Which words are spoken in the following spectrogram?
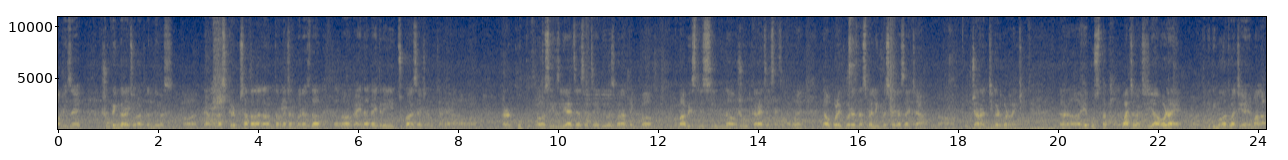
आम्ही जे शूटिंग करायचो रात्रंदिवस त्यावेळेला स्क्रिप्ट हातात आल्यानंतर त्याच्यात बऱ्याचदा काही ना काहीतरी चुका असायच्या. कारण खूप सीन्स लिहायचे असायचे. दिवसभरात एक बावीस तीस सीन शूट करायचे असायचे. त्यामुळे धावपळीत बऱ्याचदा स्पेलिंग मिस्टेक असायच्या उच्चारांची गडबड व्हायची. तर हे पुस्तक वाचनाची जी आवड आहे ती किती महत्त्वाची आहे हे मला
